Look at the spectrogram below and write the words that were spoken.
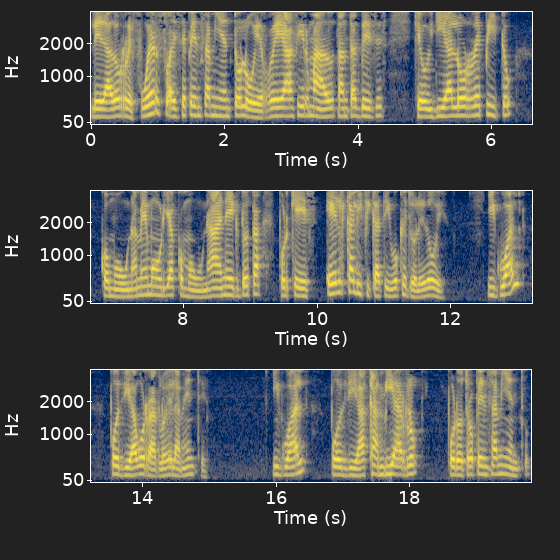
le he dado refuerzo a ese pensamiento, lo he reafirmado tantas veces que hoy día lo repito como una memoria, como una anécdota, porque es el calificativo que yo le doy. Igual podría borrarlo de la mente. Igual podría cambiarlo por otro pensamiento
